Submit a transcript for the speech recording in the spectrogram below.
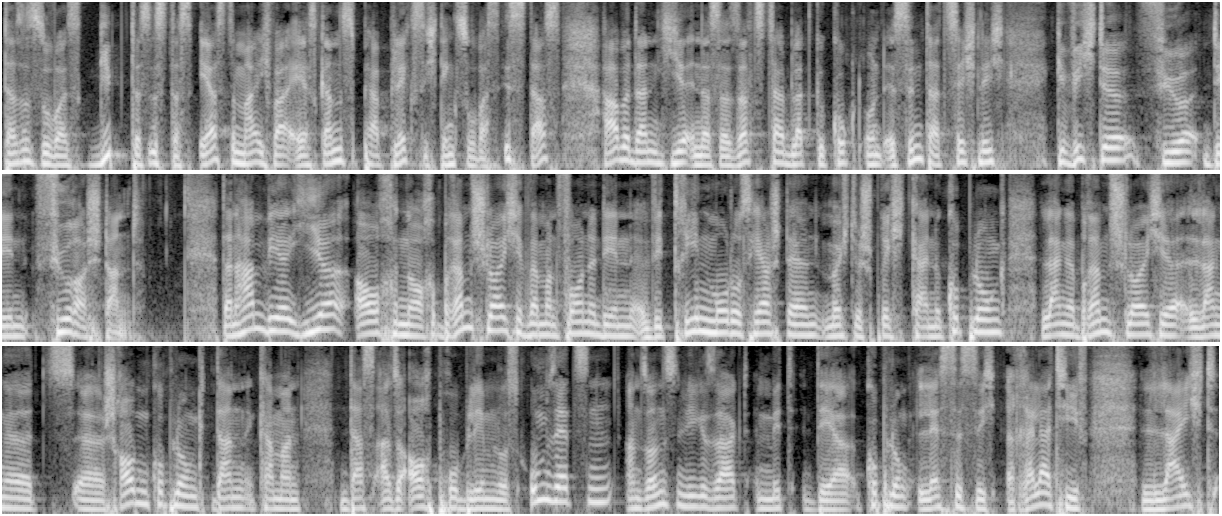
dass es sowas gibt. Das ist das erste Mal. Ich war erst ganz perplex. Ich denke so, was ist das? Habe dann hier in das Ersatzteilblatt geguckt und es sind tatsächlich Gewichte für den Führerstand. Dann haben wir hier auch noch Bremsschläuche, wenn man vorne den Vitrinenmodus herstellen möchte, sprich keine Kupplung, lange Bremsschläuche, lange äh, Schraubenkupplung, dann kann man das also auch problemlos umsetzen. Ansonsten, wie gesagt, mit der Kupplung lässt es sich relativ leicht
